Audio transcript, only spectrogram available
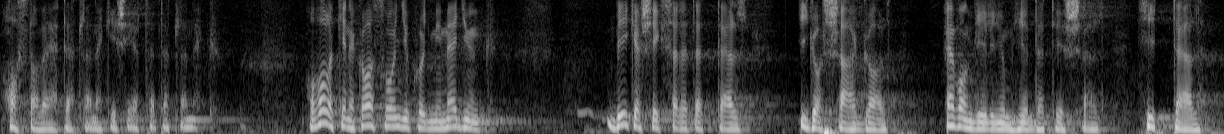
hasznavehetetlenek és érthetetlenek. Ha valakinek azt mondjuk, hogy mi megyünk békesség szeretettel, igazsággal, evangélium hirdetéssel, hittel,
